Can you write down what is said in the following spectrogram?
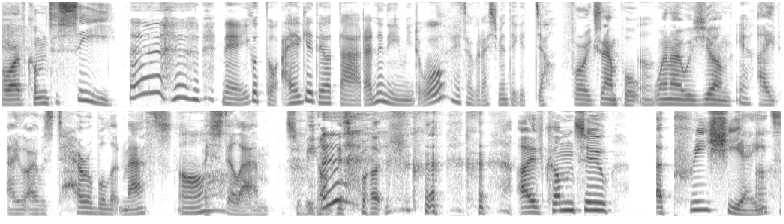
Or I've come to see. 네, 이것도 알게 되었다라는 의미로 해석을 하시면 되겠죠. For example, when I was young, Yeah. I, I, I was terrible at maths. I still am, to be honest, but I've come to appreciate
